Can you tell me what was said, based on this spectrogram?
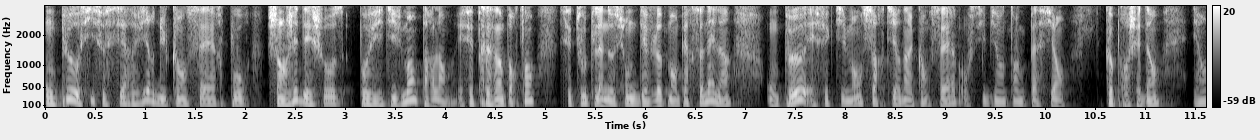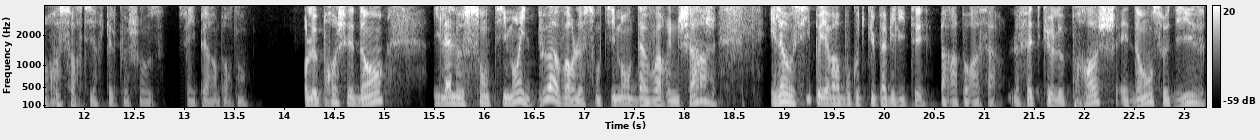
on peut aussi se servir du cancer pour changer des choses positivement parlant. Et c'est très important, c'est toute la notion de développement personnel. Hein. On peut effectivement sortir d'un cancer, aussi bien en tant que patient que proche aidant, et en ressortir quelque chose. C'est hyper important. Le proche aidant, il a le sentiment, il peut avoir le sentiment d'avoir une charge. Et là aussi, il peut y avoir beaucoup de culpabilité par rapport à ça. Le fait que le proche aidant se dise,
